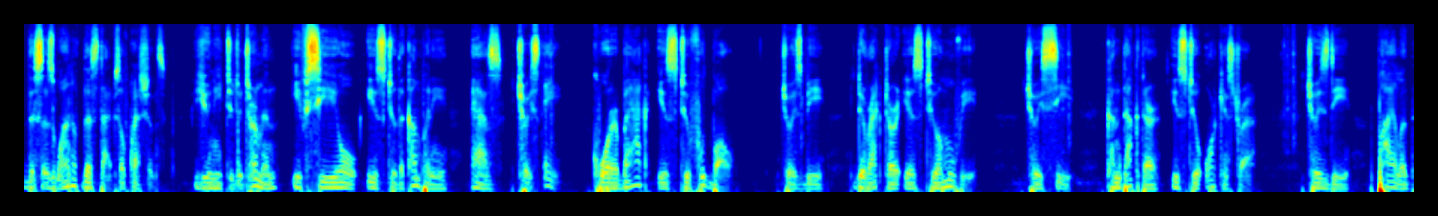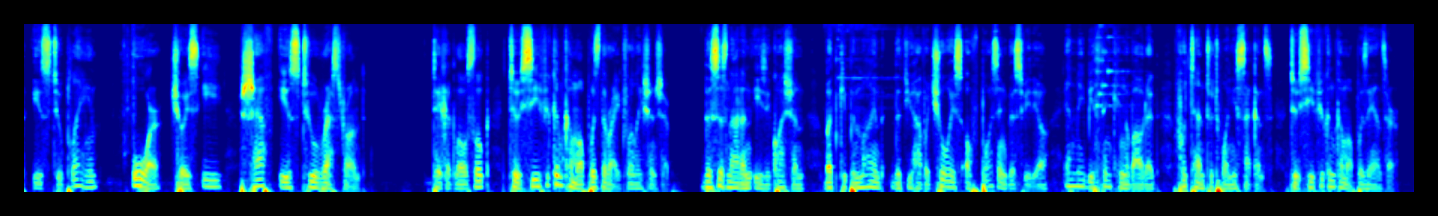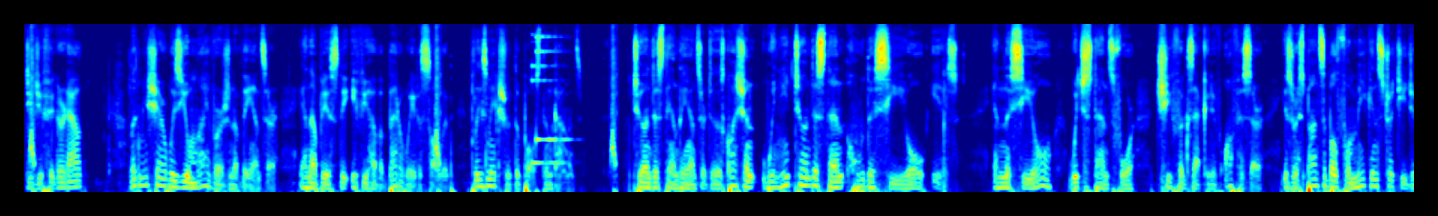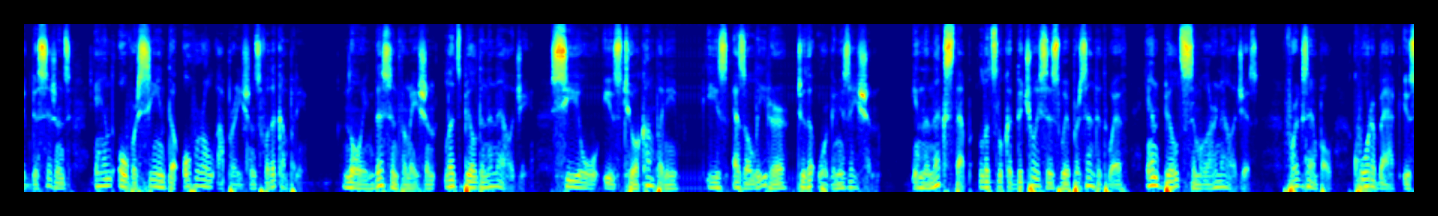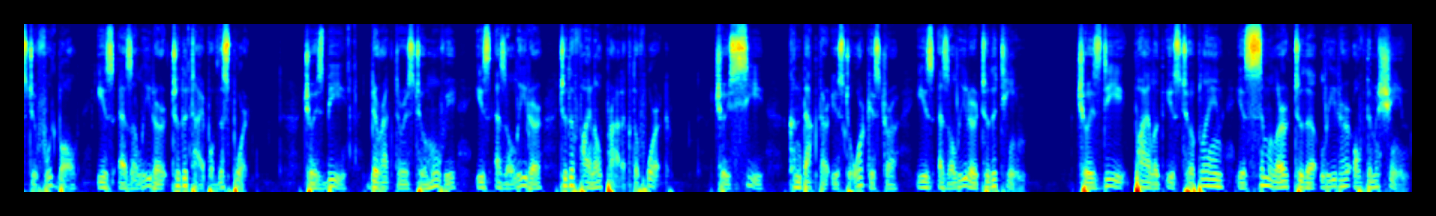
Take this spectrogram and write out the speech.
This is one of these types of questions. You need to determine if CEO is to the company as choice A, quarterback is to football, choice B, director is to a movie, choice C, conductor is to orchestra, choice D, pilot is to plane, or choice E, chef is to restaurant. Take a close look to see if you can come up with the right relationship. This is not an easy question, but keep in mind that you have a choice of pausing this video and maybe thinking about it for 10 to 20 seconds to see if you can come up with the answer. Did you figure it out? Let me share with you my version of the answer, and obviously if you have a better way to solve it, please make sure to post in comments. To understand the answer to this question, we need to understand who the CEO is. And the CEO, which stands for Chief Executive Officer, is responsible for making strategic decisions and overseeing the overall operations for the company. Knowing this information, let's build an analogy. CEO is to a company is as a leader to the organization. In the next step, let's look at the choices we're presented with and build similar analogies. For example, quarterback is to football is as a leader to the type of the sport. Choice B, director is to a movie is as a leader to the final product of work. Choice C, conductor is to orchestra, is as a leader to the team. Choice D, pilot is to a plane, is similar to the leader of the machine.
